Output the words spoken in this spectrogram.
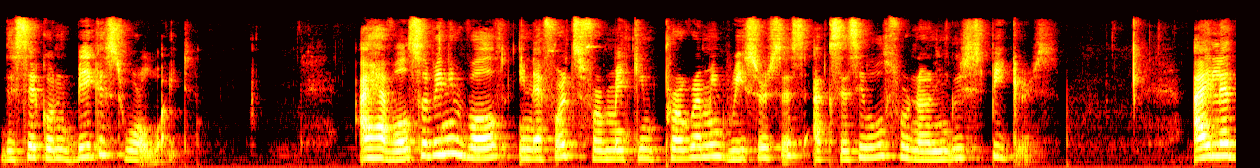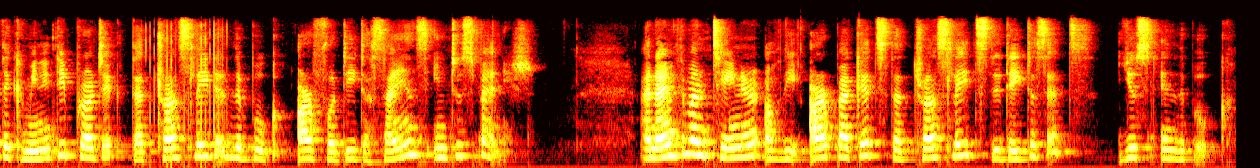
the second biggest worldwide. I have also been involved in efforts for making programming resources accessible for non-English speakers. I led the community project that translated the book R for Data Science into Spanish. And I'm the maintainer of the R package that translates the datasets used in the book.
